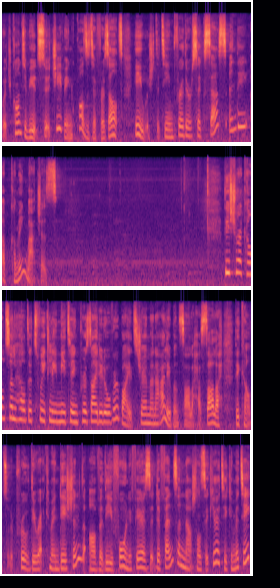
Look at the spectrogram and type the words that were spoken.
which contributes to achieving positive results. He wished the team further success in the upcoming matches. The Shura Council held its weekly meeting presided over by its chairman Ali bin Saleh Al. The council approved the recommendations of the Foreign Affairs, Defense and National Security Committee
